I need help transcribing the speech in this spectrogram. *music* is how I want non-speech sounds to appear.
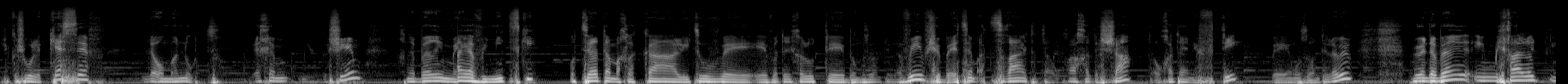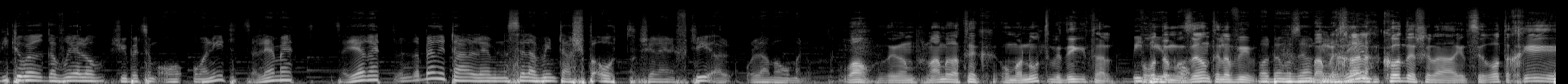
שקשור לכסף, לאומנות. ואיך הם נפגשים? אנחנו נדבר עם מאיה ויניצקי, עוצרת המחלקה לעיצוב ואדריכלות במוזיאון תל אביב, שבעצם עצרה את התערוכה החדשה, תערוכת ה-NFT, במוזיאון תל אביב, ומדבר עם מיכל ליטובר גבריאלוב, שהיא בעצם אומנית, צלמת, ציירת, ונדבר איתה, מנסה להבין את ההשפעות של ה-NFT על עולם האומנות. וואו, זה גם מה מרתק, אומנות ודיגיטל. בדיוק. ועוד במוזיאון תל אביב. ועוד במוזיאון תל אביב. במכל הקודש של היצירות הכי,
